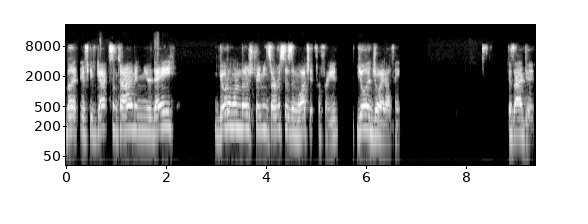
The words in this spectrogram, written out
but if you've got some time in your day, go to one of those streaming services and watch it for free. You'll enjoy it, I think. Because I did.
